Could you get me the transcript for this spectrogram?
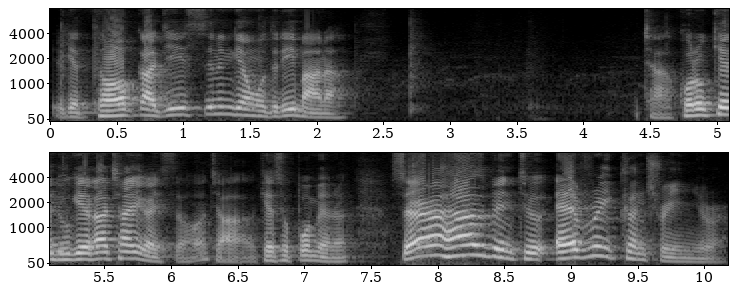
이렇게 더까지 쓰는 경우들이 많아. 자, 그렇게 두 개가 차이가 있어. 자, 계속 보면은 Sarah has been to every country in Europe.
